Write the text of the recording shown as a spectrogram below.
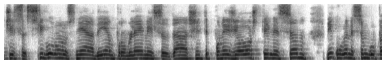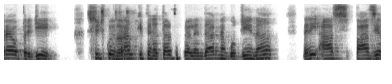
че със сигурност няма да имам проблеми с данъчните, понеже още не съм, никога не съм го правил преди. Всичко е да. в рамките на тази календарна година. Нали, аз пазя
